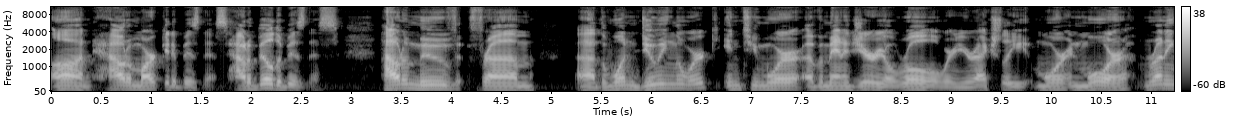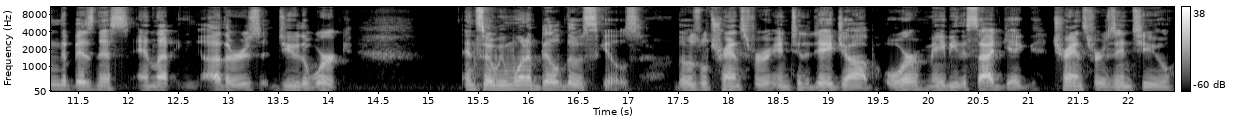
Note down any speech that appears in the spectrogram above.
on how to market a business, how to build a business, how to move from uh, the one doing the work into more of a managerial role where you're actually more and more running the business and letting others do the work. And so we want to build those skills. Those will transfer into the day job, or maybe the side gig transfers into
